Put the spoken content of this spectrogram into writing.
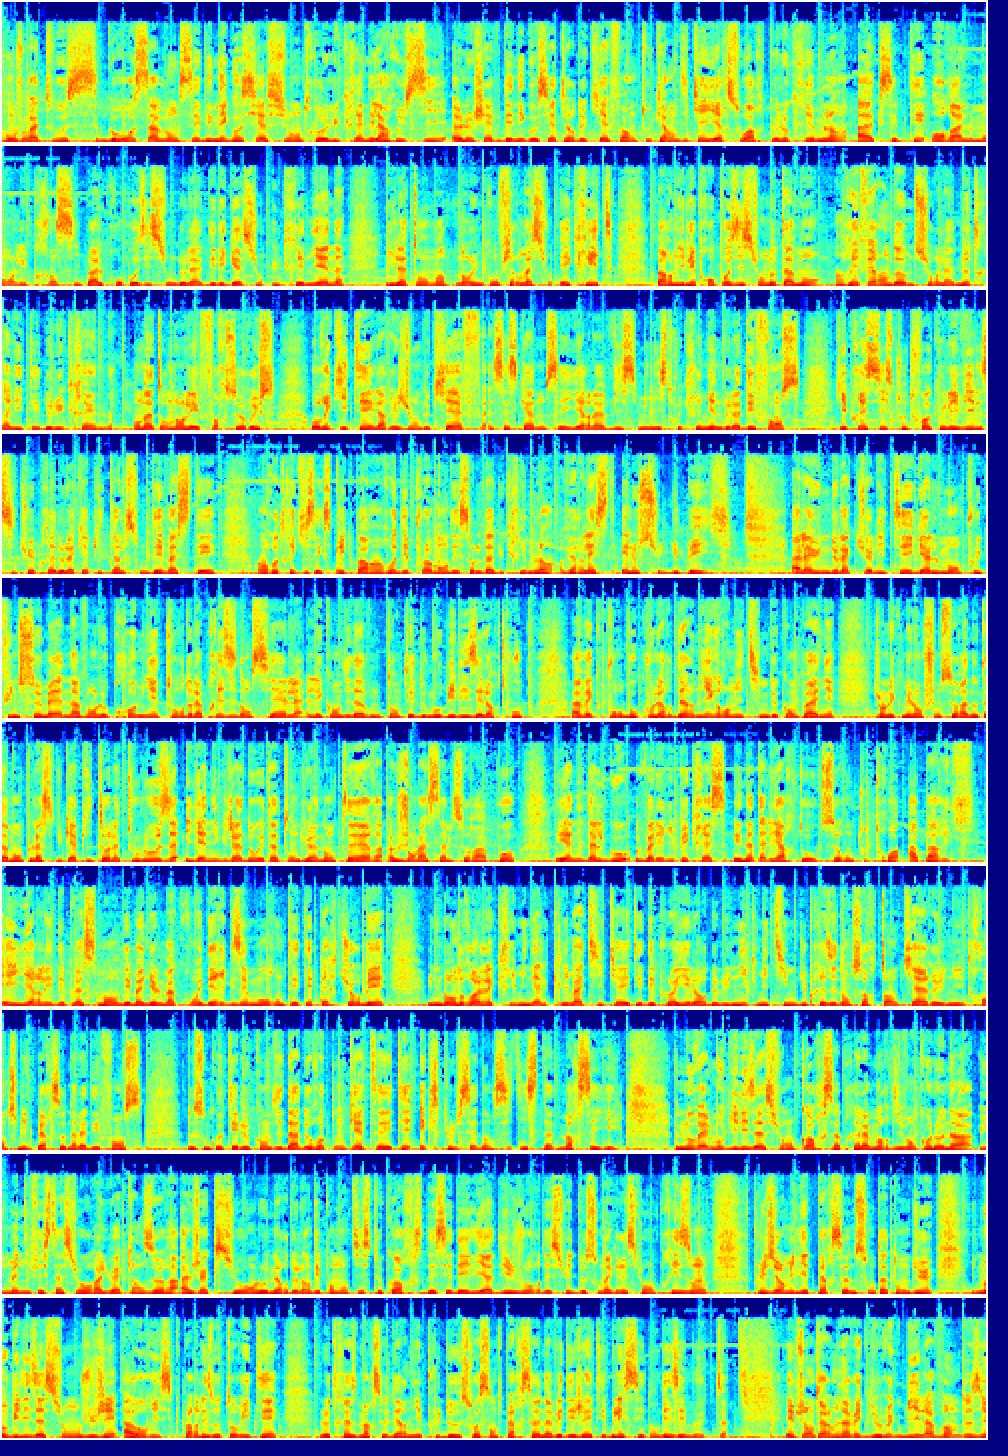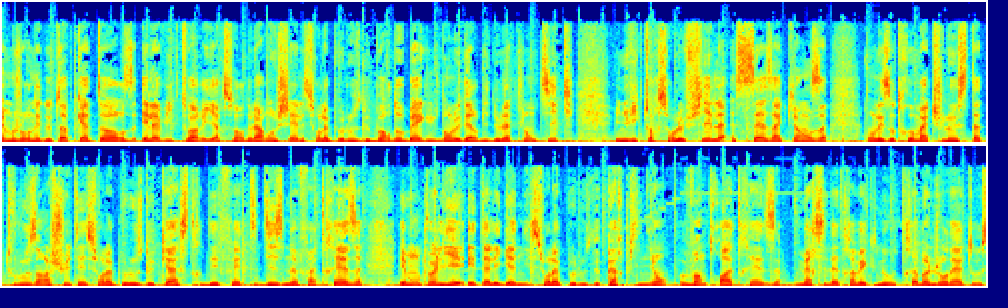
Bonjour à tous. Grosse avancée des négociations entre l'Ukraine et la Russie. Le chef des négociateurs de Kiev a en tout cas indiqué hier soir que le Kremlin a accepté oralement les principales propositions de la délégation ukrainienne. Il attend maintenant une confirmation écrite. Parmi les propositions notamment un référendum sur la neutralité de l'Ukraine. En attendant, les forces russes auraient quitté la région de Kiev. C'est ce qu'a annoncé hier la vice-ministre ukrainienne de la Défense qui précise toutefois que les villes situées près de la capitale sont dévastés. Un retrait qui s'explique par un redéploiement des soldats du Kremlin vers l'est et le sud du pays. À la une de l'actualité également, plus qu'une semaine avant le premier tour de la présidentielle, les candidats vont tenter de mobiliser leurs troupes avec pour beaucoup leur dernier grand meeting de campagne. Jean-Luc Mélenchon sera notamment place du Capitole à Toulouse, Yannick Jadot est attendu à Nanterre, Jean Lassalle sera à Pau et Anne Hidalgo, Valérie Pécresse et Nathalie Arthaud seront toutes trois à Paris. Et hier, les déplacements d'Emmanuel Macron et d'Éric Zemmour ont été perturbés. Une banderole criminelle climatique a été déployée lors de l'unique meeting du président président sortant qui a réuni 30 000 personnes à la Défense. De son côté, le candidat de Reconquête a été expulsé d'un city-stade marseillais. Nouvelle mobilisation en Corse après la mort d'Ivan Colonna. Une manifestation aura lieu à 15h à Ajaccio en l'honneur de l'indépendantiste corse décédé il y a 10 jours des suites de son agression en prison. Plusieurs milliers de personnes sont attendues. Une mobilisation jugée à haut risque par les autorités. Le 13 mars dernier, plus de 60 personnes avaient déjà été blessées dans des émeutes. Et puis on termine avec du rugby, la 22e journée de top 14 et la victoire hier soir de La Rochelle sur la pelouse de Bordeaux-Bègle dans le derby de l'Atlantique. Une victoire sur le fil, 16 à 15. Dans les autres matchs, le Stade toulousain a chuté sur la pelouse de Castres, défaite 19 à 13. Et Montpellier est allé gagner sur la pelouse de Perpignan, 23 à 13. Merci d'être avec nous, très bonne journée à tous.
